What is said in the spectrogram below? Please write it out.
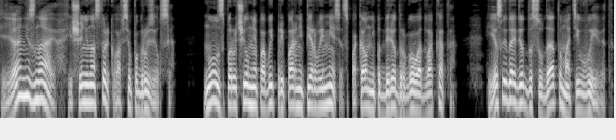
Я не знаю, еще не настолько во все погрузился. Ну, поручил мне побыть при парне первый месяц, пока он не подберет другого адвоката. Если дойдет до суда, то мотив выявит.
